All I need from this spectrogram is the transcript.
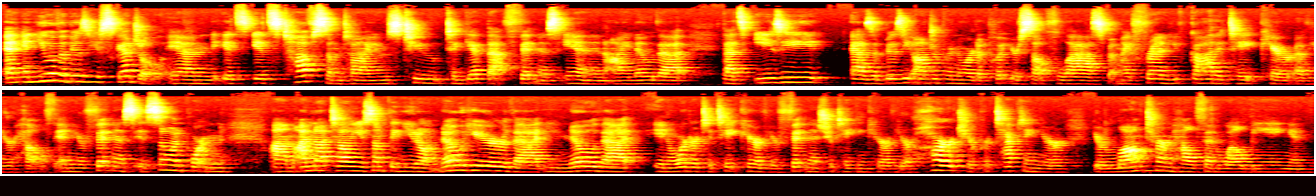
And, and you have a busy schedule and it's it's tough sometimes to to get that fitness in and i know that that's easy as a busy entrepreneur to put yourself last but my friend you've got to take care of your health and your fitness is so important. Um, i'm not telling you something you don't know here that you know that in order to take care of your fitness you're taking care of your heart you're protecting your your long-term health and well-being and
